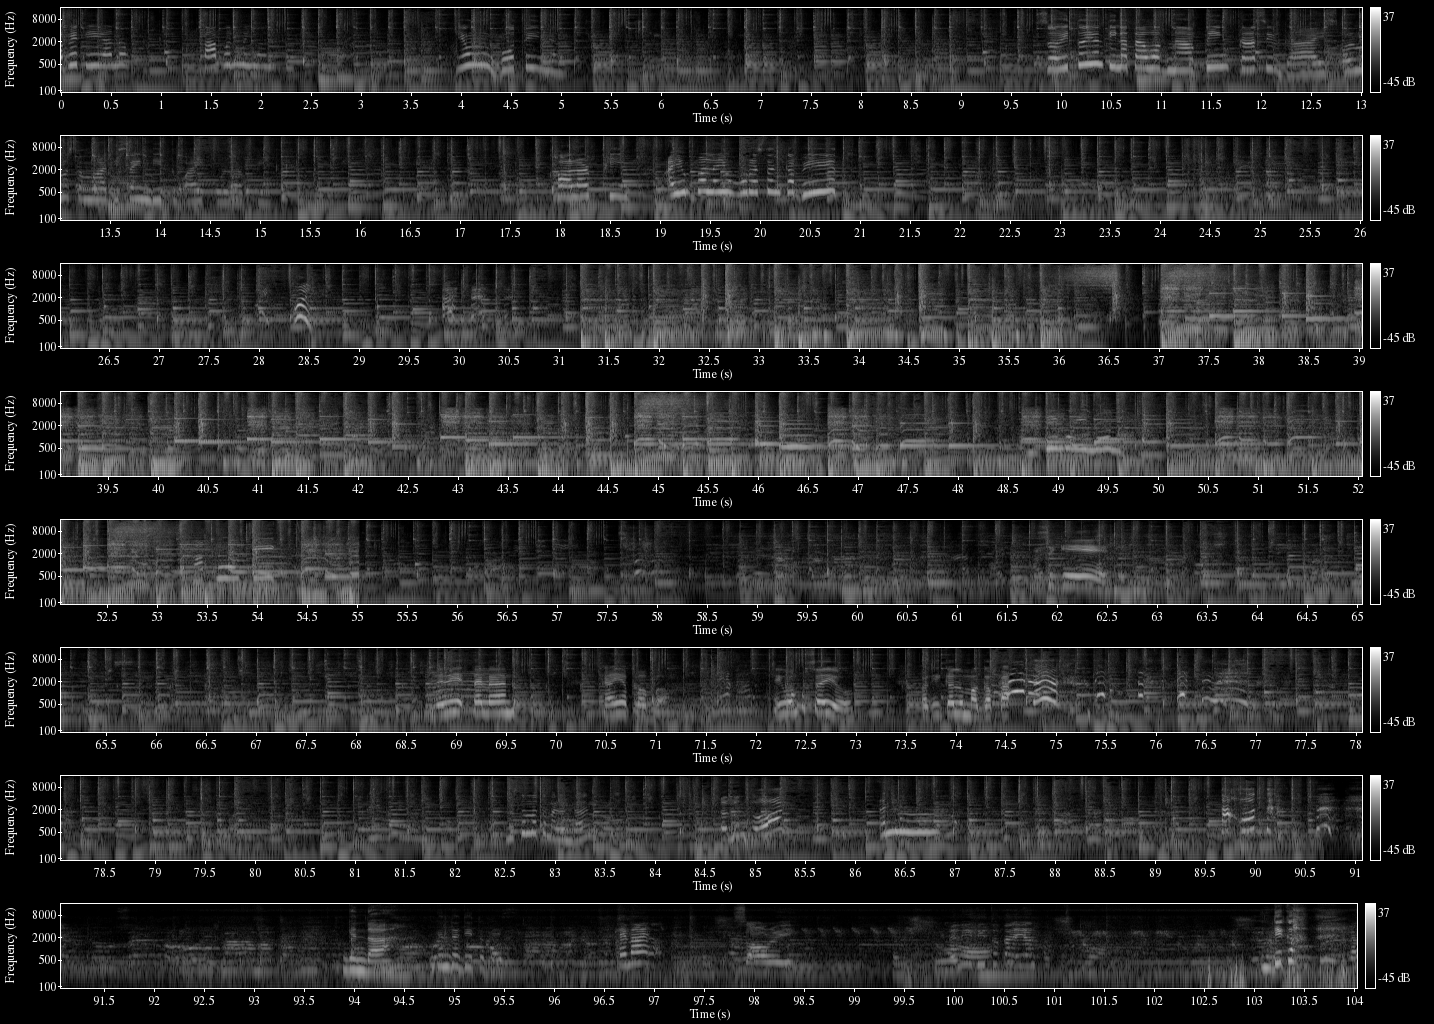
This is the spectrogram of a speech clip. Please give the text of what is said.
Sabit eh, ano. Tapon mo yun. Yung bote niya. So, ito yung tinatawag na pink castle, guys. Almost ang mga design dito ay color pink. Color pink. Ayun pala yung oras ba? Ewan ko sa'yo. Pag ikaw lumagapak. Tak! Gusto mo tumalundan? Talon doon? Ano? Takot! Ganda. Ganda dito, guys. Tema, Sorry. Dali, dito tayo. hindi ka,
